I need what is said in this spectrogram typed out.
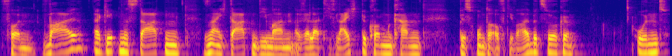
von Wahlergebnisdaten. Das sind eigentlich Daten, die man relativ leicht bekommen kann, bis runter auf die Wahlbezirke und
